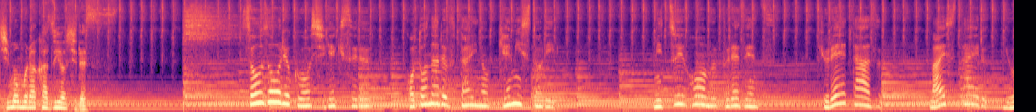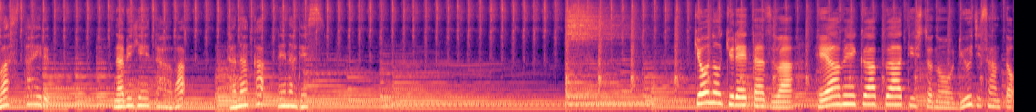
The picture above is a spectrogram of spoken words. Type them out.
下村和義です。想像力を刺激する異なる二人のケミストリー。三井ホームプレゼンツキュレーターズ。マイスタイルユアスタイル。ナビゲーターは田中れなです。今日のキュレーターズはヘアメイクアップアーティストのリュウジさんと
